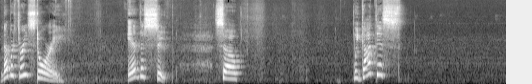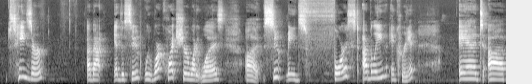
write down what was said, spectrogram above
Number three story in the SOOP. So we got this teaser about in the SOOP. We weren't quite sure what it was. Uh, SOOP means forest, I believe, in Korean. And uh,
